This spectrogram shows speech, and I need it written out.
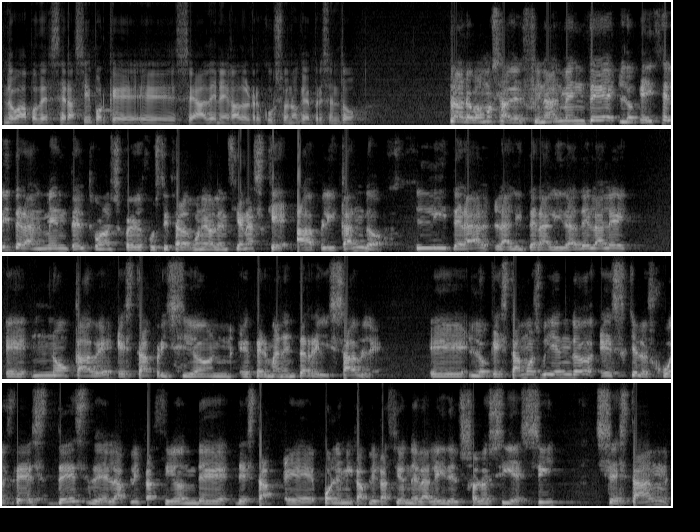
no va a poder ser así porque eh, se ha denegado el recurso ¿no? que presentó. Claro, vamos a ver. Finalmente, lo que dice literalmente el Tribunal Superior de Justicia de la Comunidad Valenciana es que aplicando literal la literalidad de la ley eh, no cabe esta prisión eh, permanente revisable. Eh, lo que estamos viendo es que los jueces, desde la aplicación de, de esta polémica aplicación de la ley del solo sí es sí, se están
